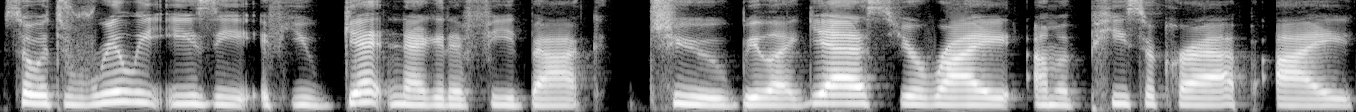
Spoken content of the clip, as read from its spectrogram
So it's really easy if you get negative feedback to be like, yes, you're right. I'm a piece of crap. I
